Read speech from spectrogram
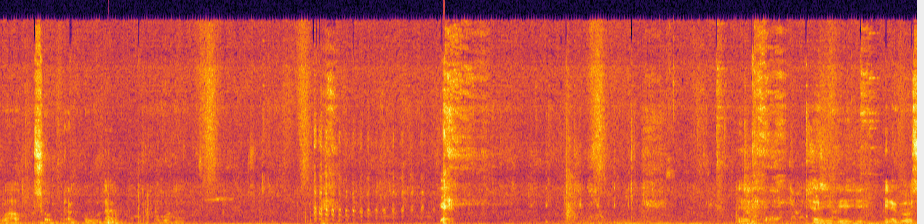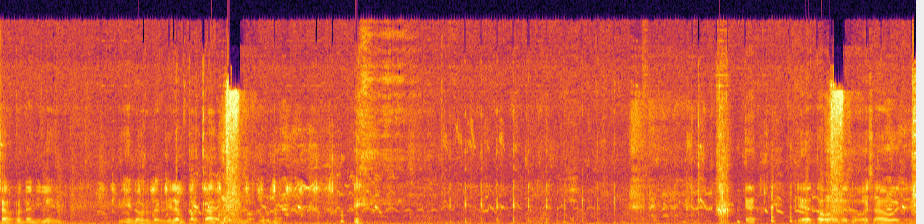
Wow, sobrang kunat. Kunat. Eh, Pinag-uusapan na nila yung in-order nilang pagkain kasi makunat. Kaya tawanan ng asawa niya.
